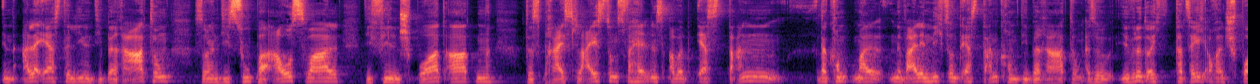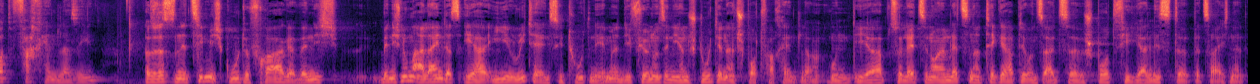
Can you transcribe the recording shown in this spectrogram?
in allererster Linie die Beratung, sondern die super Auswahl, die vielen Sportarten, das Preis-Leistungs-Verhältnis. Aber erst dann, da kommt mal eine Weile nichts und erst dann kommt die Beratung. Also ihr würdet euch tatsächlich auch als Sportfachhändler sehen. Also das ist eine ziemlich gute Frage. Wenn ich, wenn ich nur mal allein das EHI Retail Institut nehme, die führen uns in ihren Studien als Sportfachhändler. Und ihr habt zuletzt in eurem letzten Artikel habt ihr uns als äh, Sportfilialiste bezeichnet.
